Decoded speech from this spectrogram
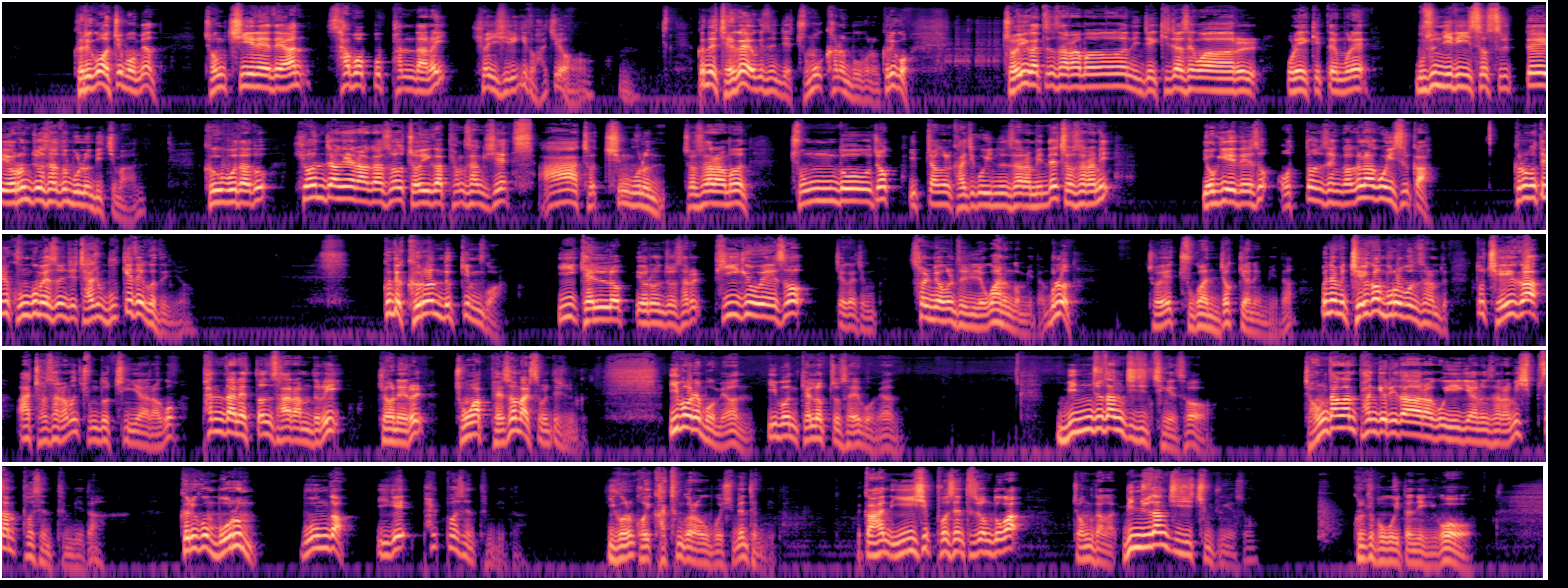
그리고 어찌 보면 정치인에 대한 사법부 판단의 현실이기도 하죠. 음. 근데 제가 여기서 이제 주목하는 부분은 그리고 저희 같은 사람은 이제 기자 생활을 오래 했기 때문에 무슨 일이 있었을 때 여론조사도 물론 믿지만 그거보다도 현장에 나가서 저희가 평상시에 아, 저 친구는 저 사람은 중도적 입장을 가지고 있는 사람인데 저 사람이 여기에 대해서 어떤 생각을 하고 있을까? 그런 것들이 궁금해서 이제 자주 묻게 되거든요. 근데 그런 느낌과 이 갤럽 여론조사를 비교해서 제가 지금 설명을 드리려고 하는 겁니다. 물론 저의 주관적 견해입니다. 왜냐하면 제가 물어본 사람들 또 제가 아 저 사람은 중도층이야 라고 판단했던 사람들의 견해를 종합해서 말씀을 드리는 거죠. 이번에 보면 이번 갤럽 조사에 보면 민주당 지지층에서 정당한 판결이다라고 얘기하는 사람이 13%입니다. 그리고 모름, 무응답 이게 8%입니다. 이거는 거의 같은 거라고 보시면 됩니다. 그러니까 한 20% 정도가 정당한 민주당 지지층 중에서 그렇게 보고 있다는 얘기고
